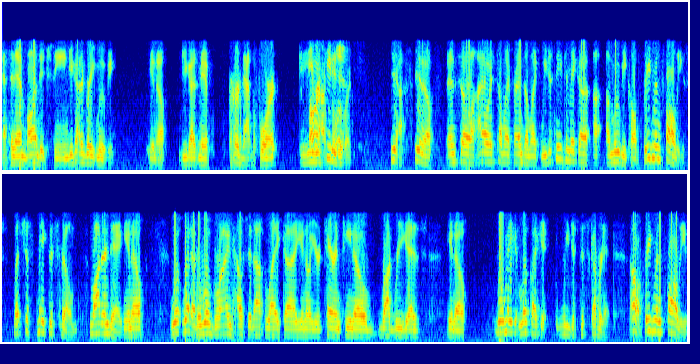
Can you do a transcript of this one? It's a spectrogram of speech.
S and M bondage scene, you got a great movie. You know, you guys may have heard that before. He oh, repeated absolutely. it. Yeah, you know, and so I always tell my friends, I'm like, we just need to make a a, a movie called Friedman Follies. Let's just make this film modern day. You know, we'll, whatever. We'll grindhouse it up like uh, you know your Tarantino, Rodriguez, you know, we'll make it look like it we just discovered it. Oh, Friedman's Follies.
